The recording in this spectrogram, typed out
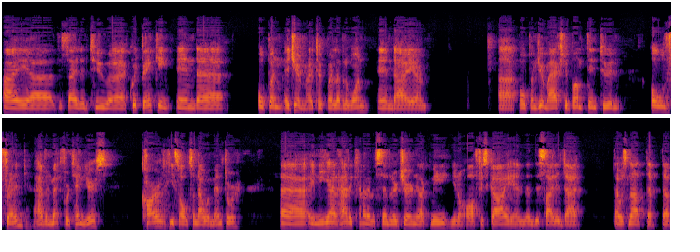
I uh, decided to uh, quit banking and uh, open a gym. I took my level one and I um, uh, opened a gym. I actually bumped into an old friend I haven't met for ten years Carl, he's also now a mentor. Uh, and he had had a kind of a similar journey like me, you know, office guy, and then decided that that was not the, the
